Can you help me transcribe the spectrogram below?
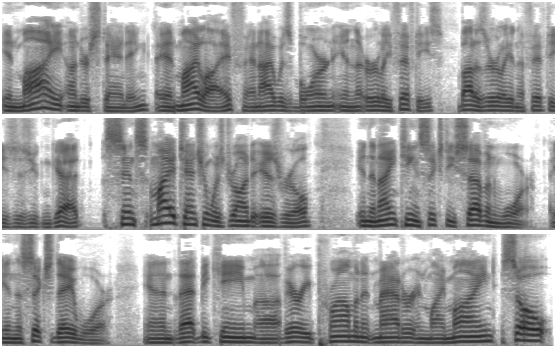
in my understanding, in my life, and I was born in the early 50s, about as early in the 50s as you can get, since my attention was drawn to Israel in the 1967 war, in the Six Day War and that became a very prominent matter in my mind. So,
